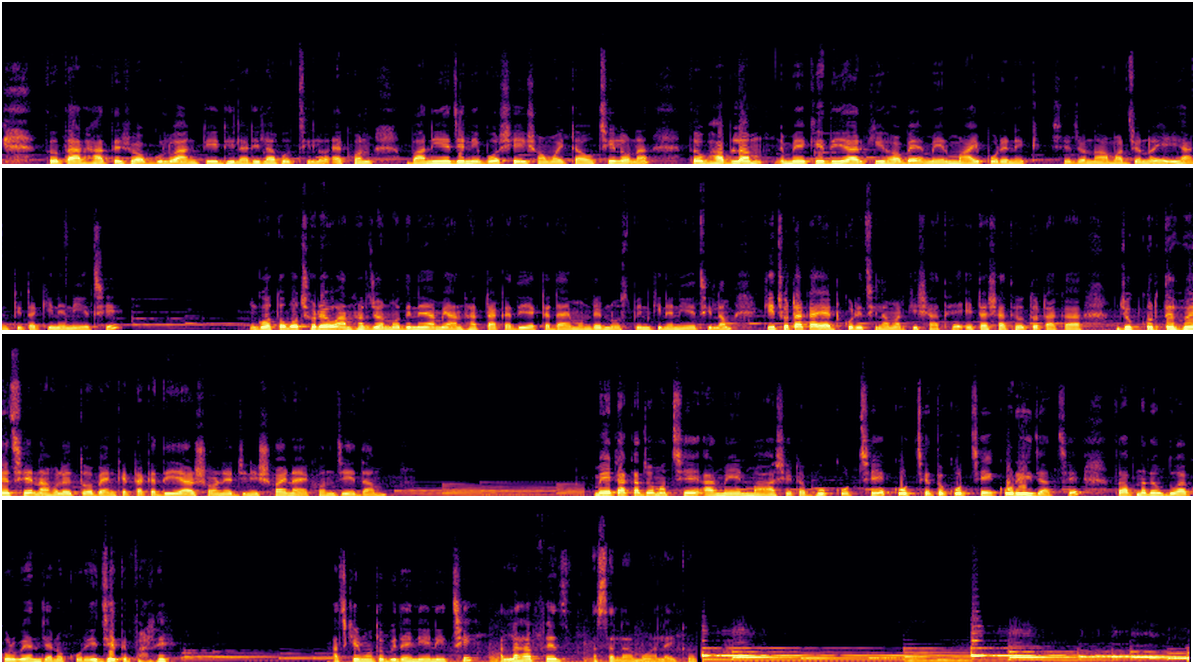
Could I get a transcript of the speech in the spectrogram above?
তো তার হাতে সবগুলো আংটি ঢিলা ঢিলা হচ্ছিল। এখন বানিয়ে যে নেব সেই সময়টাও ছিল না, তো ভাবলাম মেয়েকে দিয়ে আর কি হবে, মেয়ের মাই পরে নেক, সেজন্য আমার জন্যই এই আংটিটা কিনে নিয়েছি। গত বছরেও আনহার জন্মদিনে আমি আনহার টাকা দিয়ে একটা ডায়মন্ডের নোসপিন কিনে নিয়েছিলাম। কিছু টাকা অ্যাড করেছিলাম আর কি সাথে। এটার সাথেও তো টাকা যোগ করতে হয়েছে, না হলে তো ব্যাংকের টাকা দিয়ে আর স্বর্ণের জিনিস হয় না এখন যে দাম। মেয়ে টাকা জমাচ্ছে আর মেয়ের মা সেটা ভোগ করছে। করছে তো করছেই, করেই যাচ্ছে। তো আপনারাও দোয়া করবেন যেন করেই যেতে পারে। আজকের মতো বিদায় নিয়ে নিচ্ছি। আল্লাহ হাফেজ। আসসালামু আলাইকুম।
